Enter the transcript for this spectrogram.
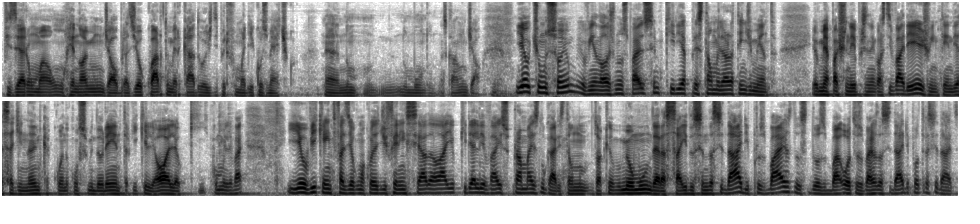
fizeram uma, um renome mundial. O Brasil é o quarto mercado hoje de perfumaria e cosmético né, no, no, mundo, na escala mundial. Uhum. E eu tinha um sonho, eu vinha da loja dos meus pais, eu sempre queria prestar um melhor atendimento. Eu me apaixonei por esse negócio de varejo, entender essa dinâmica quando o consumidor entra, o que, que ele olha, o que, como ele vai. E eu vi que a gente fazia alguma coisa diferenciada lá e eu queria levar isso para mais lugares. Então, só que o meu mundo era sair do centro da cidade, para os bairros, dos, dos ba outros bairros da cidade e para outras cidades.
